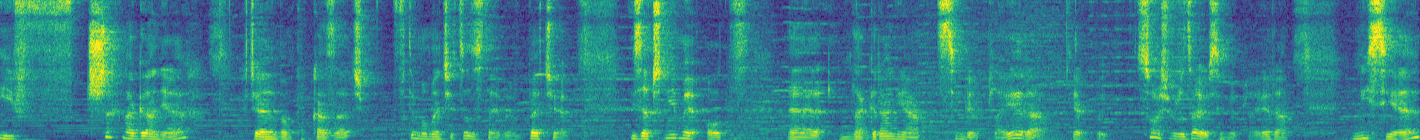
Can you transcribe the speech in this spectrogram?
I w trzech nagraniach chciałem Wam pokazać w tym momencie, co dostajemy w becie. I zaczniemy od e, nagrania single playera, jakby coś w rodzaju single playera, misję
